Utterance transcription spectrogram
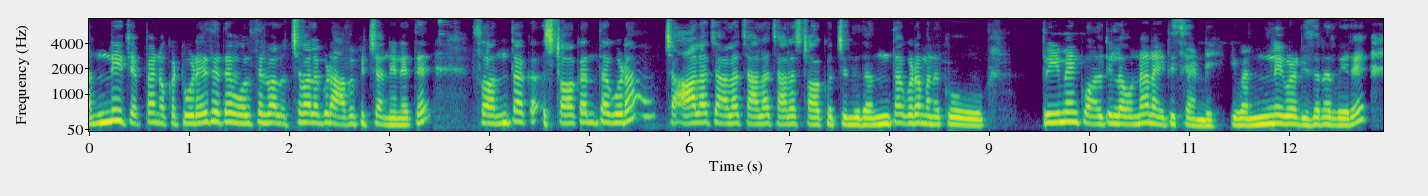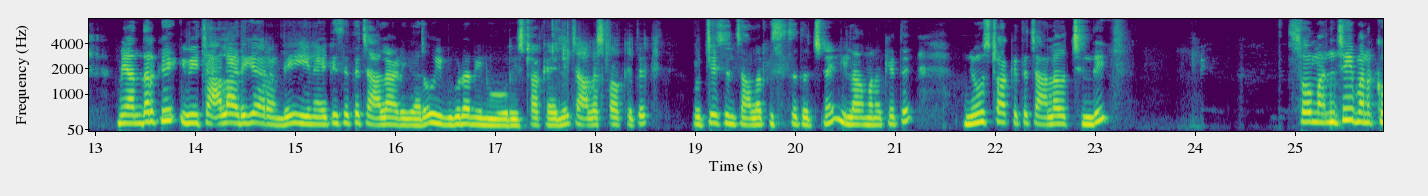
అన్నీ చెప్పాను. ఒక టూ డేస్ అయితే హోల్సేల్ వాళ్ళు వచ్చే వాళ్ళకి కూడా ఆపిపించాను నేనైతే. సో అంతా స్టాక్ అంతా కూడా చాలా చాలా చాలా చాలా స్టాక్ వచ్చింది. ఇదంతా కూడా మనకు ప్రీమియం క్వాలిటీలో ఉన్న నైటీసే అండి. ఇవన్నీ కూడా డిజైనర్ వేరే. మీ అందరికి ఇవి చాలా అడిగారండి. ఈ నైటీస్ అయితే చాలా అడిగారు. ఇవి కూడా నేను రీస్టాక్ అయినాయి. చాలా స్టాక్ అయితే వచ్చేసింది. చాలా పీసెస్ అయితే వచ్చినాయి. ఇలా మనకైతే న్యూ స్టాక్ అయితే చాలా వచ్చింది. సో మంచి మనకు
